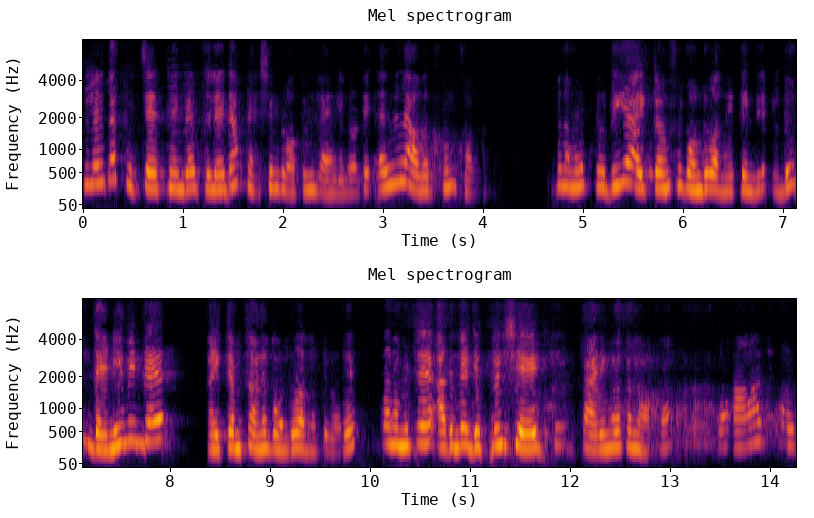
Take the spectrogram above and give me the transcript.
സുലേഖ കിച്ചേഴ്സിന്റെ സുലേഖ ഫാഷൻ ക്ലോത്തിങ് ബ്രാൻഡിലോട്ട് എല്ലാവർക്കും സ്വാഗതം ഇപ്പൊ നമ്മൾ പുതിയ ഐറ്റംസ് കൊണ്ടുവന്നിട്ടുണ്ട് ഇതും ഡെനിമിന്റെ ഐറ്റംസ് ആണ് കൊണ്ടുവന്നിട്ടുള്ളത്. അപ്പൊ നമുക്ക് അതിന്റെ ഡിഫറെന്റ് ഷെയ്ഡ്സ് കാര്യങ്ങളൊക്കെ നോക്കാം. ആദ്യം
